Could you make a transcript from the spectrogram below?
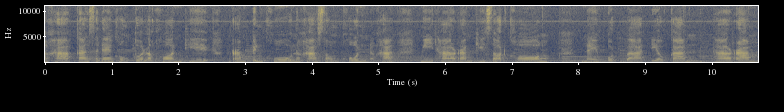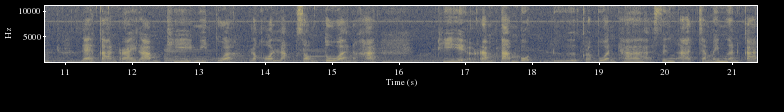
นะคะ การแสดงของตัวละครที่รำเป็นคู่นะคะสองคนนะคะ มีท่ารำที่สอดคล้องในบทบาทเดียวกัน ท่ารำและการไร่รำที่มีตัวละครหลักสองตัวนะคะ ที่รำตามบทหรือกระบวนท่าซึ่งอาจจะไม่เหมือนกัน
